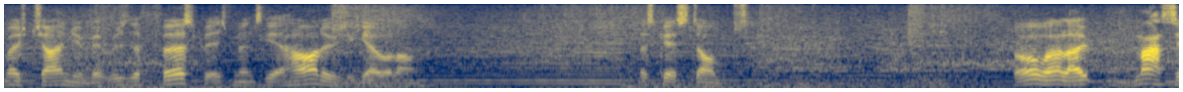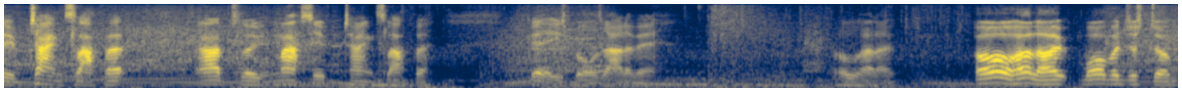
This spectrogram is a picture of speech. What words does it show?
most challenging bit was the first bit. It's meant to get harder as you go along. Let's get stomped. Oh, hello. Massive tank slapper. Absolute massive tank slapper. Get these balls out of here. Oh, hello. Oh, hello. What have I just done?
